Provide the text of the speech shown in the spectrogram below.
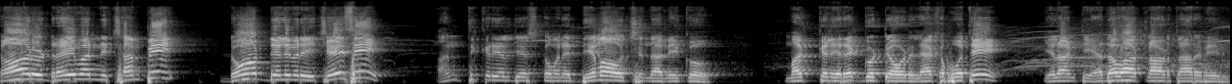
కారు డ్రైవర్ని చంపి డోర్ డెలివరీ చేసి అంత్యక్రియలు చేసుకోమనే ధీమా వచ్చిందా మీకు? మక్కలు ఎరగొట్టేవాడు లేకపోతే ఇలాంటి ఎదవాట్లాడతారు మీరు.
